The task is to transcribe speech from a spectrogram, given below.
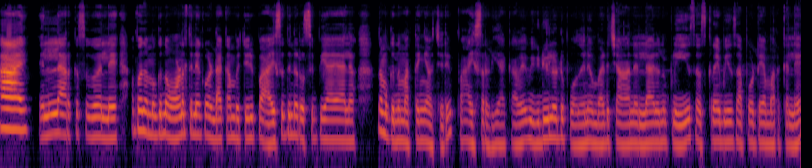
ഹായ് എല്ലാവർക്കും സുഖമല്ലേ? അപ്പോൾ നമുക്കിന്ന് ഓണത്തിനൊക്കെ ഉണ്ടാക്കാൻ പറ്റിയൊരു പായസത്തിന്റെ റെസിപ്പി ആയാലോ? നമുക്കിന്ന് മത്തങ്ങ വെച്ചൊരു പായസം റെഡിയാക്കാവേ. വീഡിയോയിലോട്ട് പോകുന്നതിന് മുമ്പായിട്ട് ചാനൽ എല്ലാവരും ഒന്ന് പ്ലീസ് സബ്സ്ക്രൈബ് ചെയ്ത് സപ്പോർട്ട് ചെയ്യാൻ മറക്കല്ലേ?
